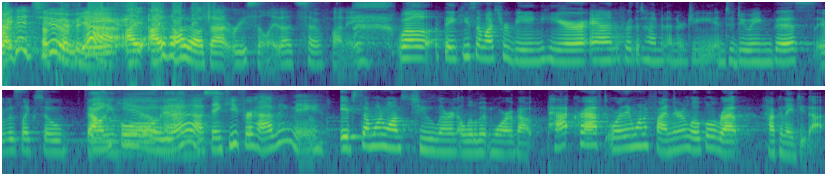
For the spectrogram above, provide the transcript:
I did too. Yeah, I, I thought about that recently. That's so funny. Well, thank you so much for being here and for the time and energy into doing this. It was like so valuable. Thank you. Yeah, thank you for having me. If someone wants to learn a little bit more about Patcraft or they want to find their local rep, how can they do that?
